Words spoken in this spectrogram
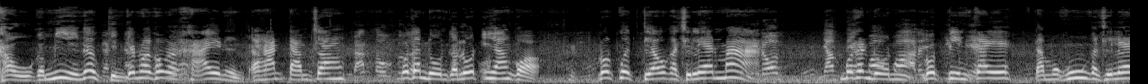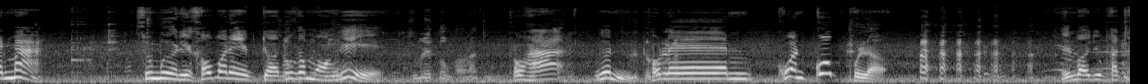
เข่าก็มีแล้วกินจังว่าเขาก็ขายนี่อาหารตามสั่งตัดตรงบ่ท่านโดนกับรถอีหยังก็ รถก๋วยเตี๋ยวกับสิแลนมาโดนยำบ่ท่านโดนรถปิ้งไก่ตำบักหุ่งกับสิแลนมาซุมื้อนี่เขาบ่ได้จอดดูกระหม่องนี่คือไม่ได้ต้มเขานะกินเขาหาเงินเขาแลนควนกุ๊บพุ่นแล้วเห็นบ่อยู่พัท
